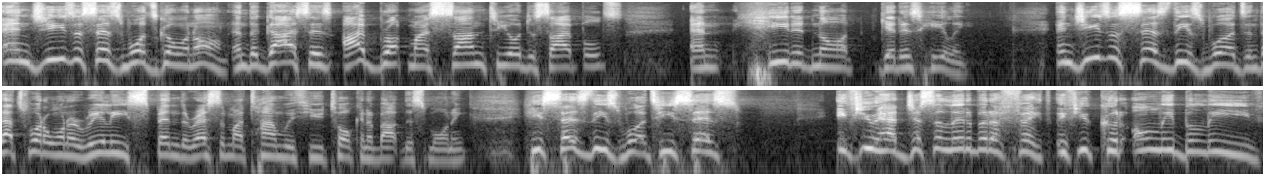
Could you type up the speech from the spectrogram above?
And Jesus says, What's going on? And the guy says, I brought my son to your disciples, and he did not get his healing. And Jesus says these words, and that's what I want to really spend the rest of my time with you talking about this morning. He says these words He says, if you had just a little bit of faith, if you could only believe,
